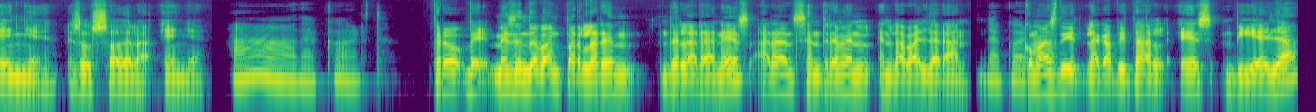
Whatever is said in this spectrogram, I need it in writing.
ñ, és el so de la ñ. Ah, d'acord. Però bé, més endavant parlarem de l'aranès, ara ens centrem en, en la Vall d'Aran. D'acord. Com has dit, la capital és Viella,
